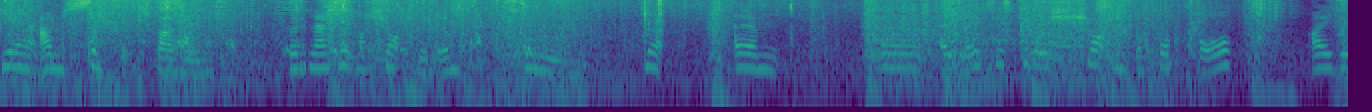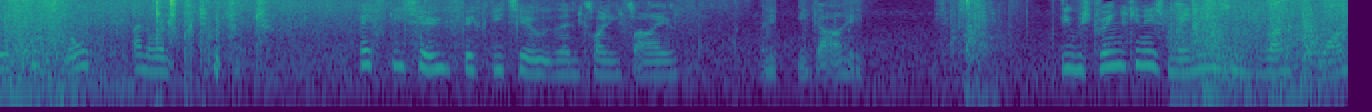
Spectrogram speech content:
Yeah, I'm sick spamming. When I hit my shot with them, boom. No, um, uh, Ellis, this could have shot you before. I did a pistol, and I went 52, 52, then 25, and he died. He was drinking his minis and drank one.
